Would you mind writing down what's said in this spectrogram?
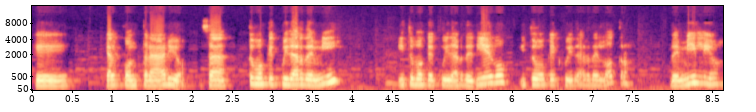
que, al contrario, o sea, tuvo que cuidar de mí y tuvo que cuidar de Diego y tuvo que cuidar del otro, de Emilio.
